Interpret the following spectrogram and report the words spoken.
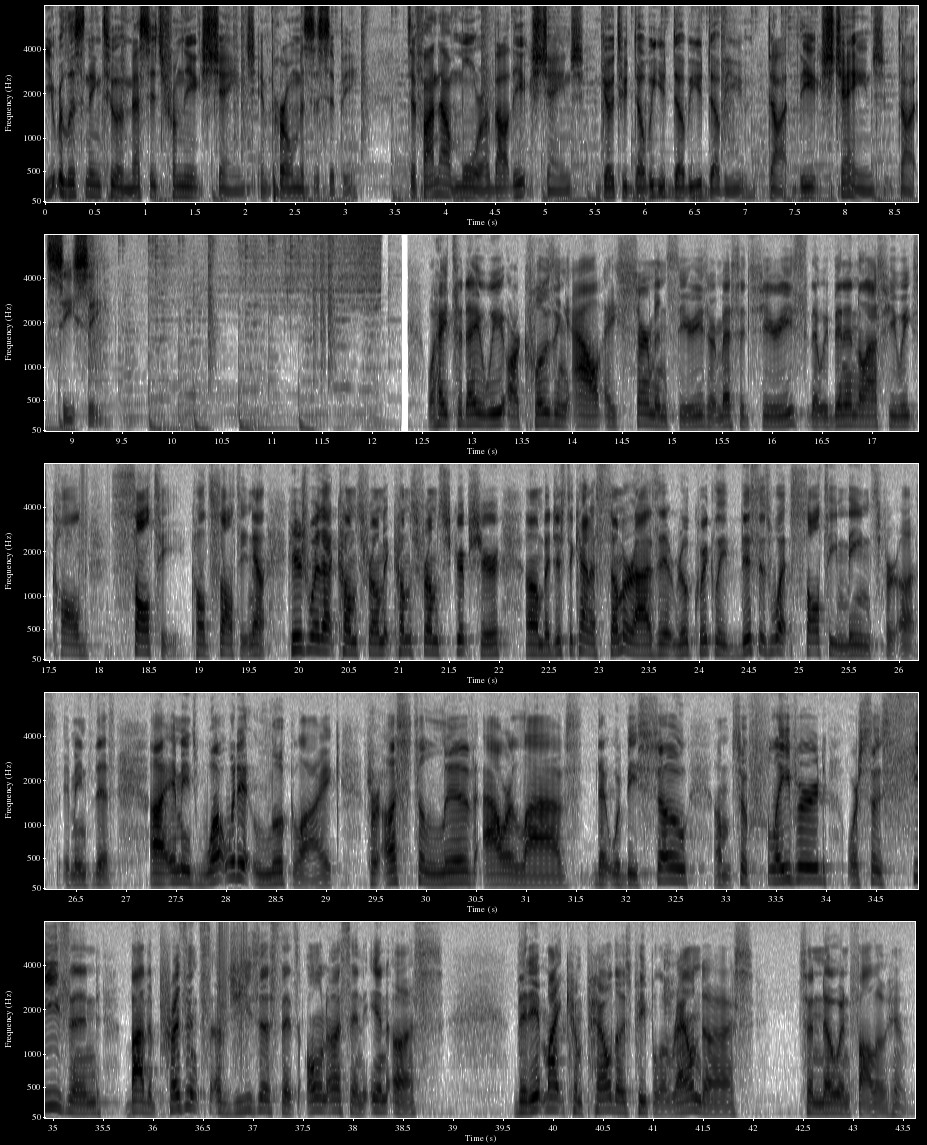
You were listening to a message from the Exchange in Pearl, Mississippi. To find out more about the Exchange, go to www.theexchange.cc. Well, hey, today we are closing out a sermon series or message series that we've been in the last few weeks called Salty, called Salty. Now, here's where that comes from. It comes from Scripture, um, but just to kind of summarize it real quickly, this is what salty means for us. It means this uh, it means what would it look like for us to live our lives that would be so, um, so flavored or so seasoned by the presence of Jesus that's on us and in us that it might compel those people around us to know and follow him.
